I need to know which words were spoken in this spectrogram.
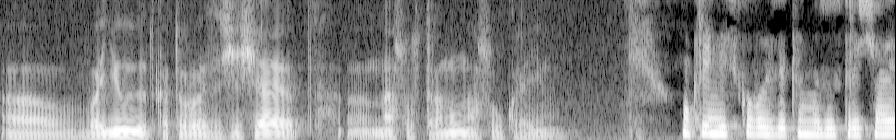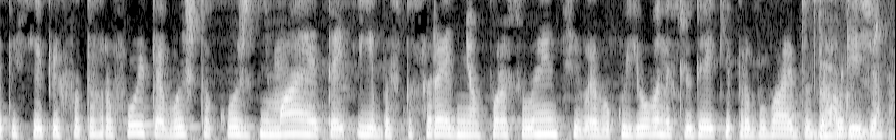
воюют, которые защищают э, нашу страну, нашу Украину. Окрім військових, з якими зустрічаєтеся, яких фотографуєте, ви ж також знімаєте і безпосередньо переселенців, евакуйованих людей, які прибувають до Запоріжжя. Да,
